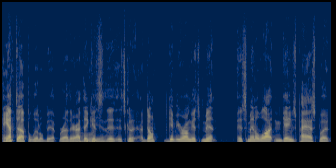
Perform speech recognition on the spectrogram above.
amped up a little bit, brother. I think Oh, it's yeah. it's going to don't get me wrong, it's meant it's meant a lot in games past, but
